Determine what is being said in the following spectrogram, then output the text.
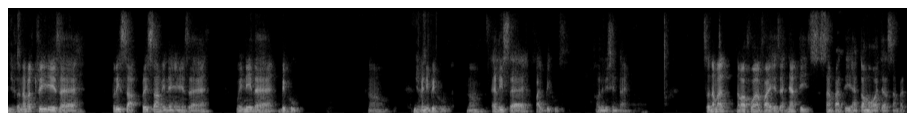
Yes. so number three is uh, prisa. Prisa meaning is uh, we need a bhikkhu. No, Yes. many bhikkhu. No, at least uh, five bhikkhus ordination time. So number number four and five is a Jnati Sampati and Kamavacha Sampati.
